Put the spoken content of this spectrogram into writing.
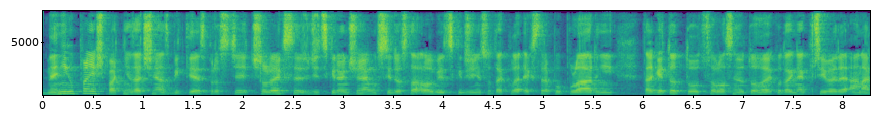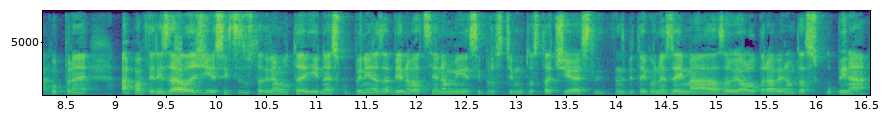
není úplně špatně začínat s BTS, prostě člověk se vždycky do něčeho musí dostat a logicky, je něco takhle extra populární, tak je to to, co vlastně do toho jako tak nějak přivede a nakopne. A pak tedy záleží, jestli chce zůstat jenom o té jedné skupiny a věnovat se jenom jestli prostě mu to stačí a jestli ten zbytek ho nezajímá a zaujalo právě jenom ta skupina,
